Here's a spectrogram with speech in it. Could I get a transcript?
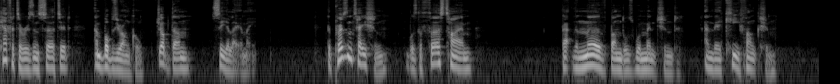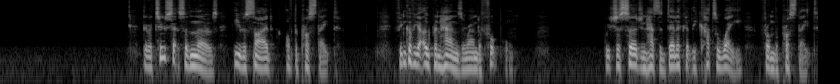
catheter is inserted, and Bob's your uncle. Job done. See you later, mate. The presentation was the first time that the nerve bundles were mentioned and their key function. There are two sets of nerves either side of the prostate. Think of your open hands around a football, which the surgeon has to delicately cut away from the prostate.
